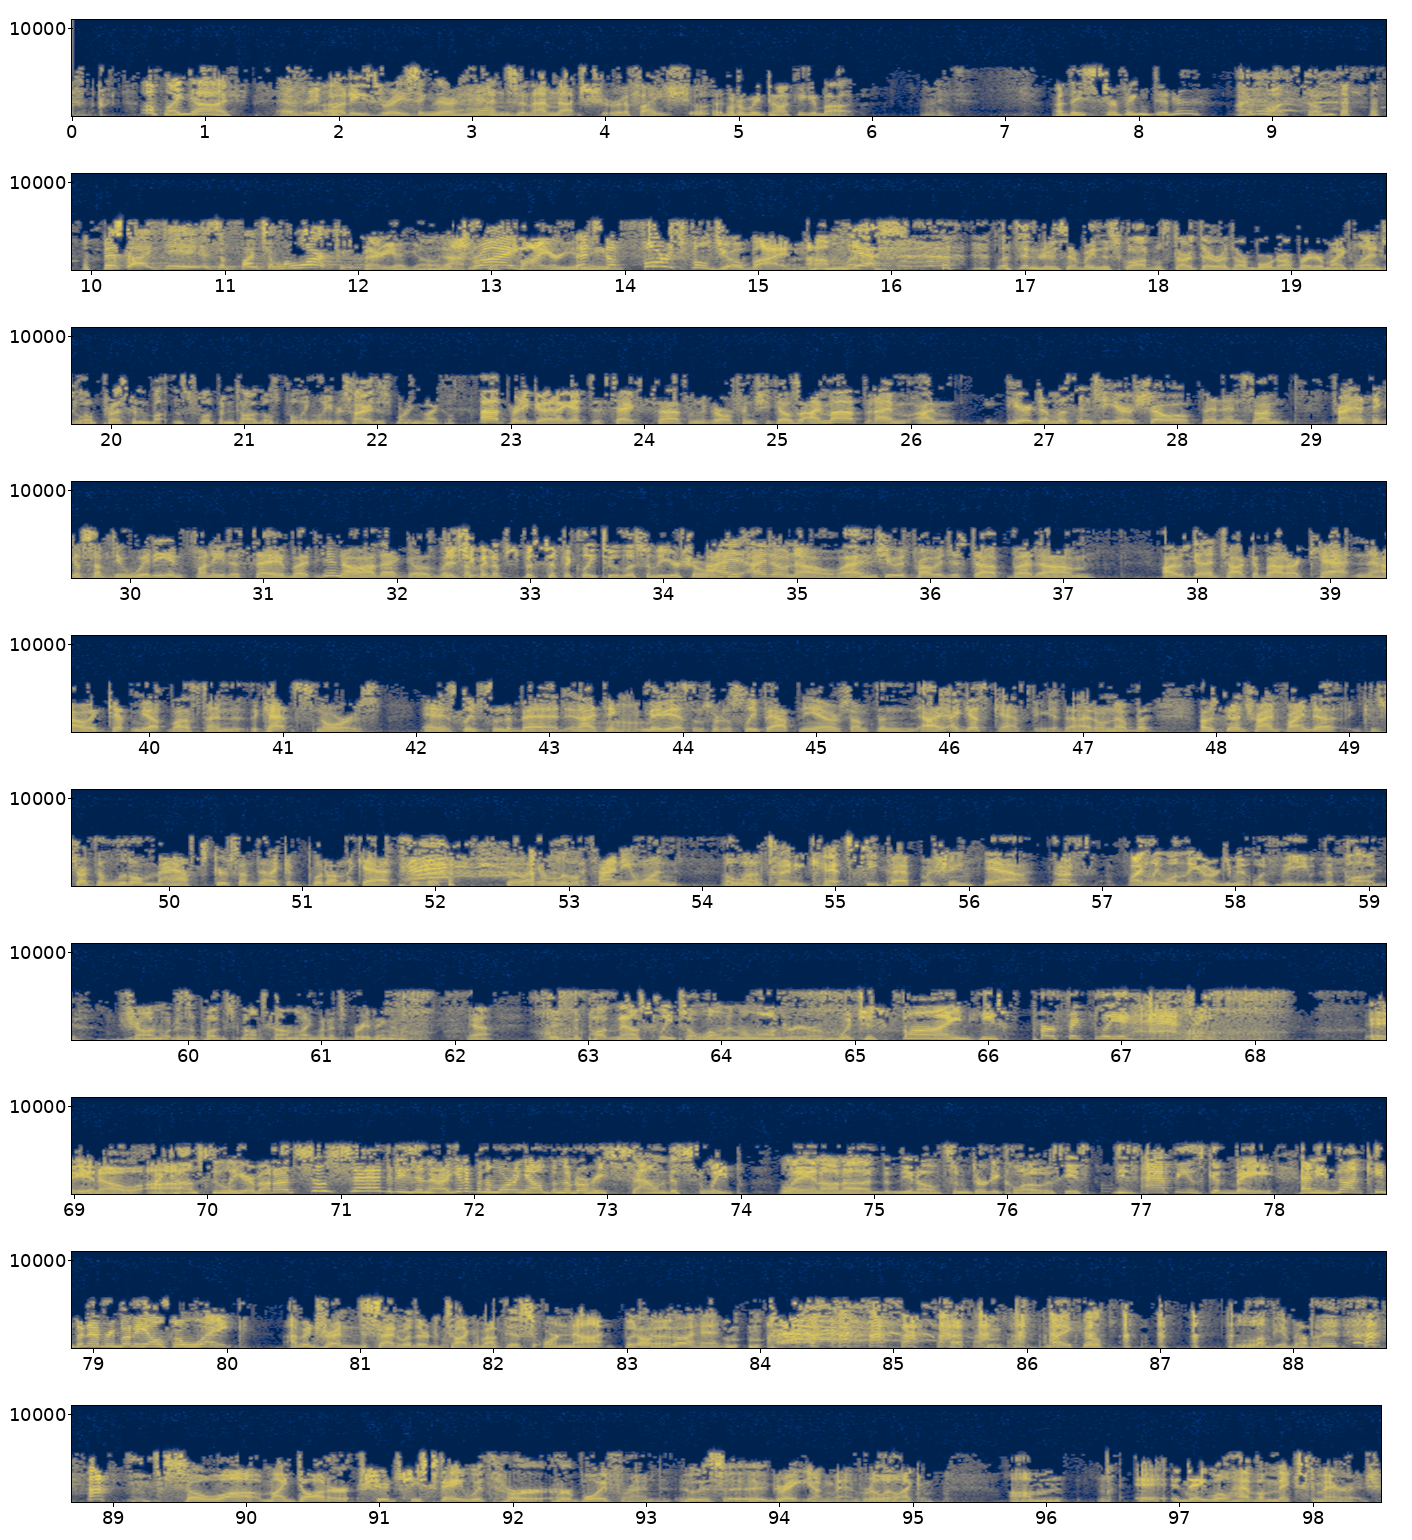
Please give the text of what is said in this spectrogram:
oh my gosh. Everybody's raising their hands, and I'm not sure if I should. What are we talking about? Right. Are they serving dinner? I want some. This idea is a bunch of malarkey. There you go. That's, the right. fire you That's need. the forceful Joe Biden. Um, let's, Yes. let's introduce everybody in the squad. We'll start there with our board operator, Michelangelo, pressing buttons, flipping toggles, pulling levers. How are you this morning, Michael? Uh, pretty good. I get this text uh, from the girlfriend. She goes, "I'm up and I'm I'm here to listen to your show open." And so I'm trying to think of something witty and funny to say, but you know how that goes. When Did she get up specifically to listen to your show? I I don't know. I, she was probably just up, but um, I was going to talk about our cat and how it kept me up last time. The cat snores and it sleeps in the bed, and I think Uh-huh. maybe it has some sort of sleep apnea or something. I, I guess cats can get that. I don't know, but I was going to try and find a construct a little mask or something I could put on the cat so that they're like a little tiny one. A little tiny cat CPAP machine. Yeah. I've finally won the argument with the the pug. Sean, what does a pug smell sound like when it's breathing? Yeah. The, the pug now sleeps alone in the laundry room, which is fine. He's perfectly happy. You know, uh, I constantly hear about, oh, it's so sad that he's in there. I get up in the morning, I open the door, he's sound asleep, laying on a, you know, some dirty clothes. He's he's happy as could be, and he's not keeping everybody else awake. I've been trying to decide whether to talk about this or not, but Go, uh, go ahead. Michael, love you, brother. So uh, my daughter, should she stay with her her boyfriend, who is a great young man, really like him, um, eh, they will have a mixed marriage.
